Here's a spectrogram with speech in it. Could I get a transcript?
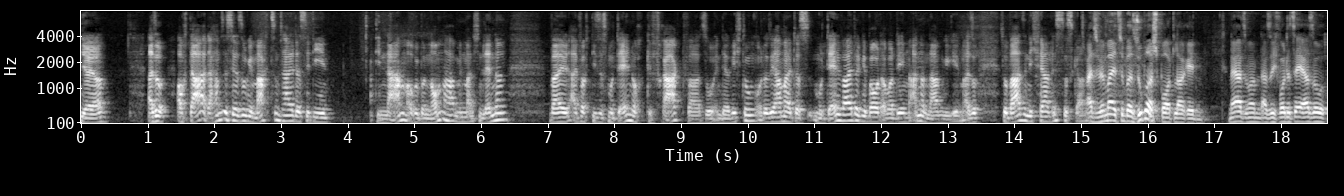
Ja, ja. Also auch da, da haben sie es ja so gemacht zum Teil, dass sie die, die Namen auch übernommen haben in manchen Ländern, weil einfach dieses Modell noch gefragt war, so in der Richtung. Oder sie haben halt das Modell weitergebaut, aber dem anderen Namen gegeben. Also so wahnsinnig fern ist das gar nicht. Also wenn wir jetzt über Supersportler reden, na, also, man, also ich wollte jetzt eher so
